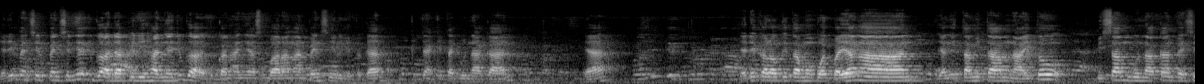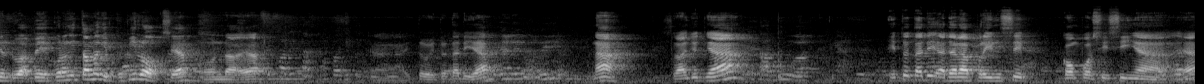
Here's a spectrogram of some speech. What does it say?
Jadi pensil-pensilnya juga ada pilihannya juga, bukan hanya sembarangan pensil gitu kan. Yang kita gunakan ya. Jadi kalau kita mau buat bayangan yang hitam-hitam, nah itu bisa menggunakan pensil 2B kurang hitam lagi pakai pilox ya oh enggak ya nah itu itu tadi ya nah selanjutnya itu tadi adalah prinsip komposisinya ya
